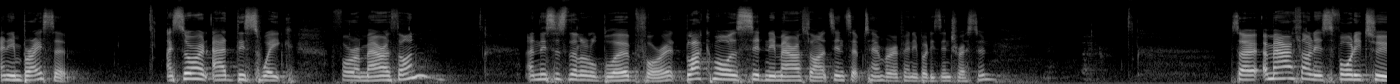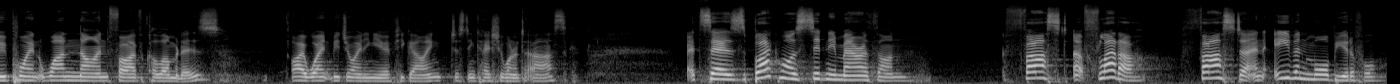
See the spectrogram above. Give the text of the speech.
and embrace it. I saw an ad this week for a marathon, and this is the little blurb for it Blackmores Sydney Marathon. It's in September if anybody's interested. So, a marathon is 42.195 kilometres. I won't be joining you if you're going, just in case you wanted to ask. It says Blackmores Sydney Marathon, fast, uh, flatter, faster, and even more beautiful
